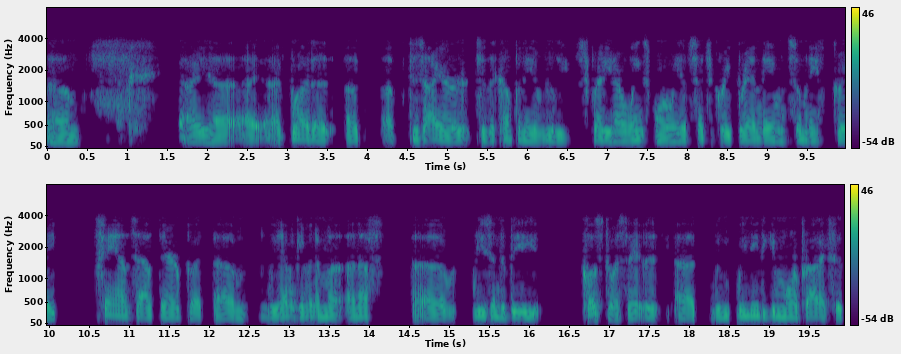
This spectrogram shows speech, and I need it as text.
Um, I, uh, I, I brought a, a, a desire to the company of really spreading our wings more. We have such a great brand name and so many great fans out there, but um, we haven't given them a, enough uh, reason to be close to us. They, uh, we, we need to give them more products that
